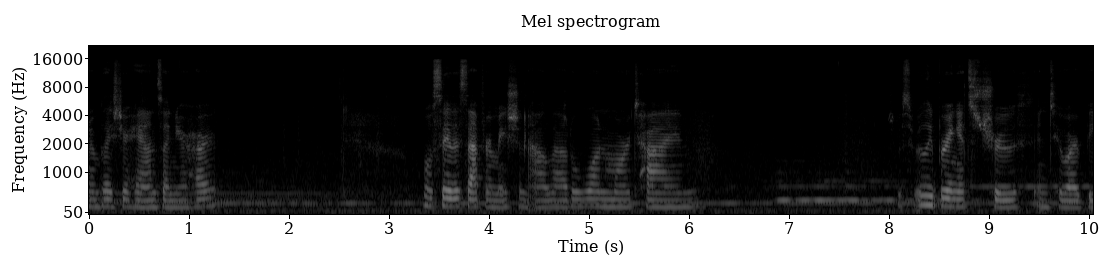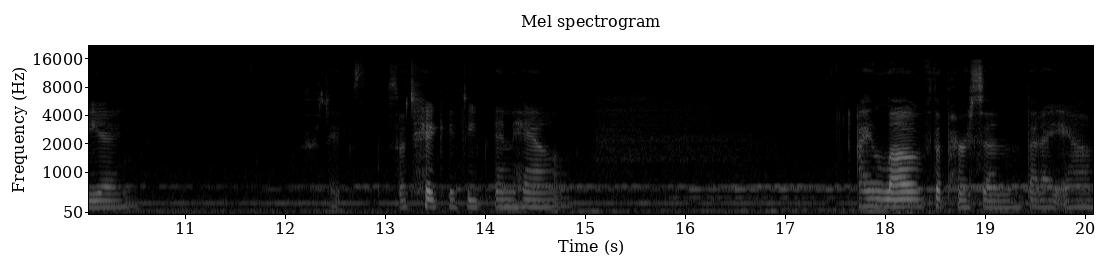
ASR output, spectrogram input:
And place your hands on your heart. We'll say this affirmation out loud one more time. Just really bring its truth into our being. So take a deep inhale. I love the person that I am.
